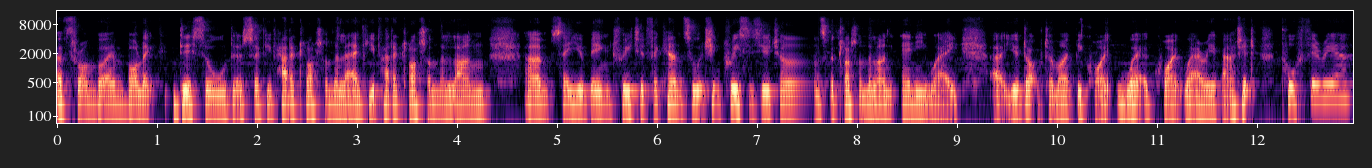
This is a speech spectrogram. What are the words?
of thromboembolic disorders, so if you've had a clot on the leg, you've had a clot on the lung, um, say you're being treated for cancer, which increases your chance of a clot on the lung anyway, uh, your doctor might be quite quite wary about it. Porphyria,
